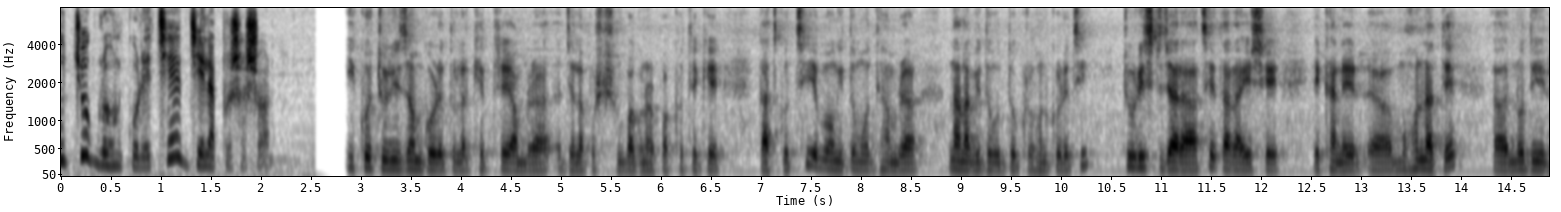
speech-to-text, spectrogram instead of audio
উদ্যোগ গ্রহণ করেছে জেলা প্রশাসন। ইকো ট্যুরিজম গড়ে তোলার ক্ষেত্রে আমরা জেলা প্রশাসন বাগনার পক্ষ থেকে কাজ করছি এবং ইতোমধ্যে আমরা নানাবিধ উদ্যোগ গ্রহণ করেছি। ট্যুরিস্ট যারা আছে তারা এসে এখানের মোহনাতে নদীর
